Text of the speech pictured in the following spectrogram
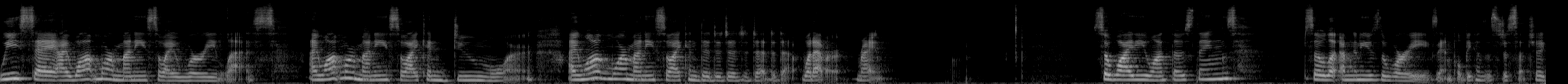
we say, I want more money, so I worry less. I want more money so I can do more. I want more money so I can da da da da da da whatever, right? So, why do you want those things? So I'm going to use the worry example because it's just such a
